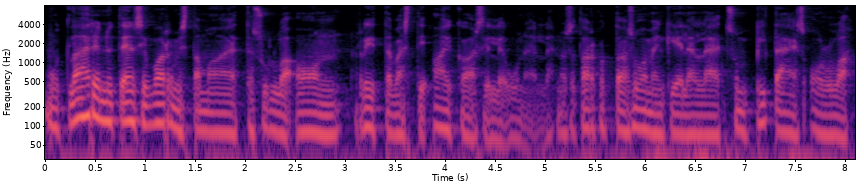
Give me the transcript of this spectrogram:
mutta lähden nyt ensin varmistamaan, että sulla on riittävästi aikaa sille unelle. No se tarkoittaa suomen kielellä, että sun pitäisi olla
